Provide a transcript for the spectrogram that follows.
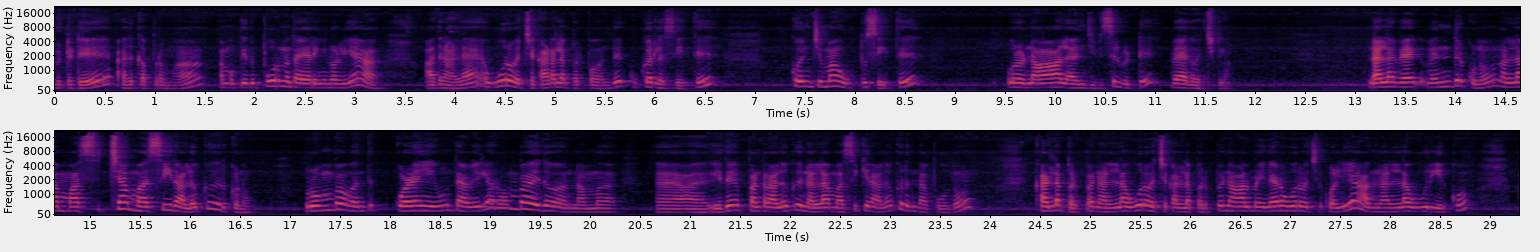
விட்டுட்டு அதுக்கப்புறமா நமக்கு இது பூர்ணம் தயாரிக்கணும் இல்லையா? அதனால் ஊற வச்ச கடலைப்பருப்பை வந்து குக்கரில் சேர்த்து கொஞ்சமாக உப்பு சேர்த்து ஒரு நாலு அஞ்சு விசில் விட்டு வேக வச்சுக்கலாம். நல்லா வே வெந்திருக்கணும். நல்லா மசிச்சா மசிகிற அளவுக்கு இருக்கணும். ரொம்ப வந்து குழையவும் தேவையில்லை. ரொம்ப இது நம்ம இது பண்ணுற அளவுக்கு நல்லா மசிக்கிற அளவுக்கு இருந்தால் போதும். கடலைப்பருப்பை நல்லா ஊற வச்ச கடலைப்பருப்பு நாலு மணி நேரம் ஊற வச்சுருக்கோம் இல்லையா? அது நல்லா ஊறி இருக்கும்.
